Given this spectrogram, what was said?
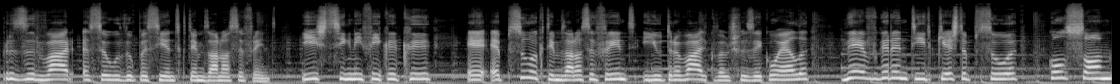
preservar a saúde do paciente que temos à nossa frente. E isto significa que é a pessoa que temos à nossa frente e o trabalho que vamos fazer com ela deve garantir que esta pessoa consome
